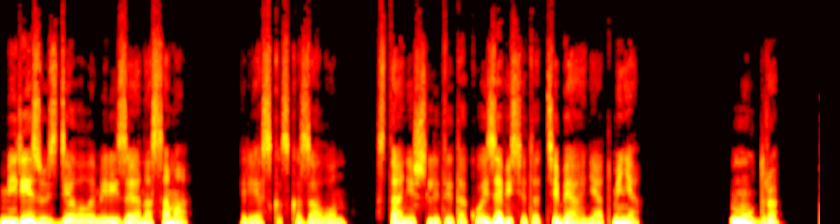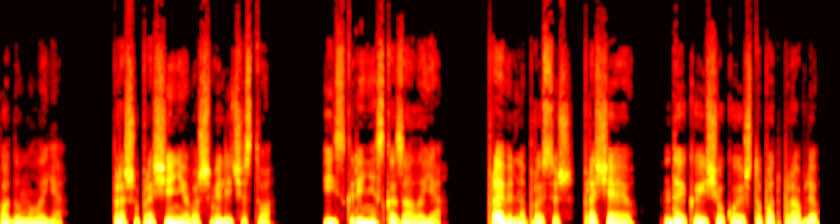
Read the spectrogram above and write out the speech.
Миризу сделала Миризой она сама, — резко сказал он. Станешь ли ты такой, зависит от тебя, а не от меня. Мудро, — подумала я. Прошу прощения, Ваше Величество. Искренне сказала я. Правильно просишь. Прощаю. Дай-ка еще кое-что подправлю.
